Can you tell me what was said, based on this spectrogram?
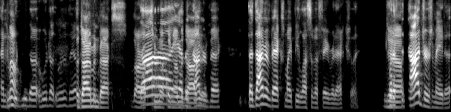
And who No. would be the who? Who are the The? Diamondbacks are up two Ah, nothing on yeah, the Dodgers. Diamondback. The Diamondbacks might be less of a favorite actually. But Yeah, if the Dodgers made it,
